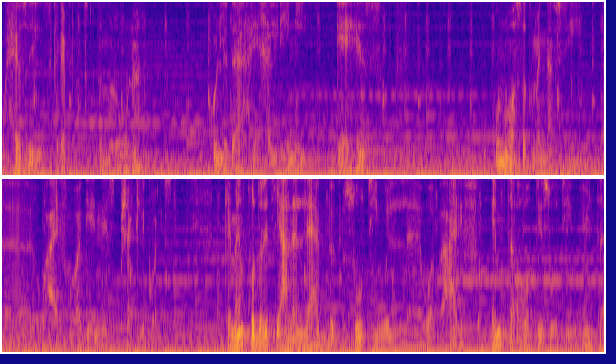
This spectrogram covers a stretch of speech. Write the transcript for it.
وحفظ السكريبت بمرونة كل ده هيخليني جاهز وأكون واثق من نفسي آه وعارف أواجه الناس بشكل كويس. كمان قدرتي على اللعب بصوتي وأبقى عارف إمتى أوطي صوتي وإمتى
